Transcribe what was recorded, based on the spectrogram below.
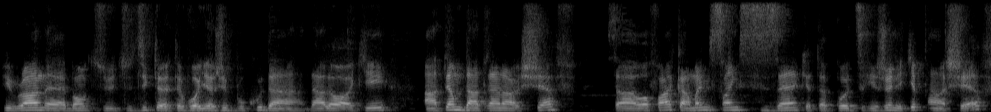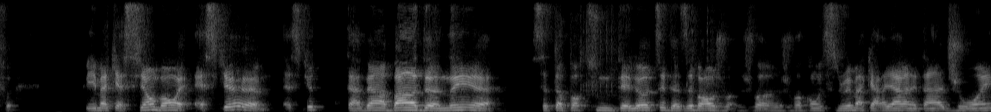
Puis Ron, euh, bon, tu, dis que tu as, voyagé beaucoup dans, dans, le hockey. En termes d'entraîneur-chef, ça va faire quand même 5-6 ans que tu n'as pas dirigé une équipe en chef. Et ma question, bon, est-ce que, est-ce que tu avais abandonné euh, cette opportunité-là, de dire, bon, je vais, continuer ma carrière en étant adjoint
